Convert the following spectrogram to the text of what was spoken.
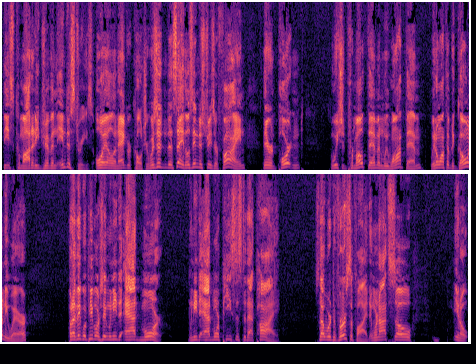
these commodity driven industries, oil and agriculture, which isn't to say those industries are fine. They're important. We should promote them and we want them. We don't want them to go anywhere. But I think what people are saying, we need to add more. We need to add more pieces to that pie so that we're diversified and we're not so, you know,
